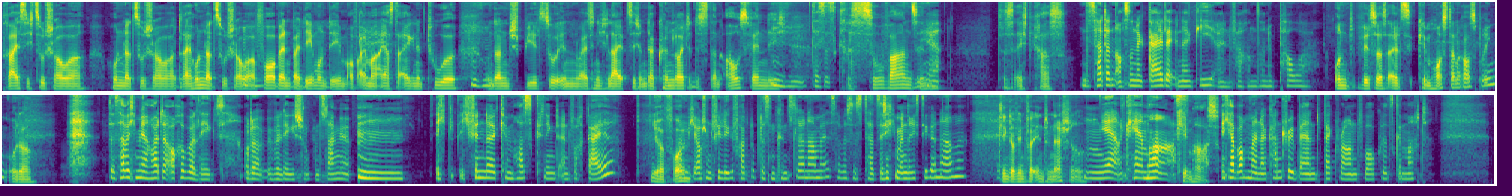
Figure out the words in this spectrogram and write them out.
30 Zuschauer, 100 Zuschauer, 300 Zuschauer, Mhm. Vorband bei dem und dem, auf einmal erste eigene Tour. Und dann spielst du in, weiß ich nicht, Leipzig und da können Leute das dann auswendig. Mhm, Das ist Das krass. ist so Wahnsinn. Ja. Das ist echt krass. Und das hat dann auch so eine geile Energie einfach und so eine Power. Und willst du das als Kim Host dann rausbringen? Oder? Das habe ich mir heute auch überlegt. Oder überlege ich schon ganz lange. Mm, Ich, ich finde, Kim Hoss klingt einfach geil. Ja, Haben voll. mich auch schon viele gefragt, ob das ein Künstlername ist, aber es ist tatsächlich mein richtiger Name. Klingt auf jeden Fall international. Mm, Ja, Kim Haas. Kim Haas. Ich habe auch meiner Country Band Background Vocals gemacht,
